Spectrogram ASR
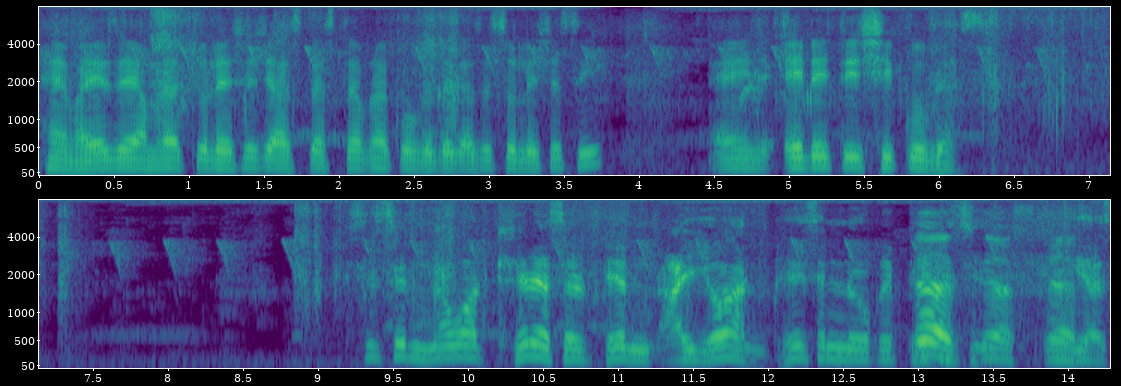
হ্যাঁ ভাই যে আমরা চলে এসেছি, আস্তে আস্তে আমরা কবরেজের কাছে চলে এসেছি। এই এটাই সেই কবরেজ। this is not Kirasal pen ion. This is no pen. Yes, yes, yes.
